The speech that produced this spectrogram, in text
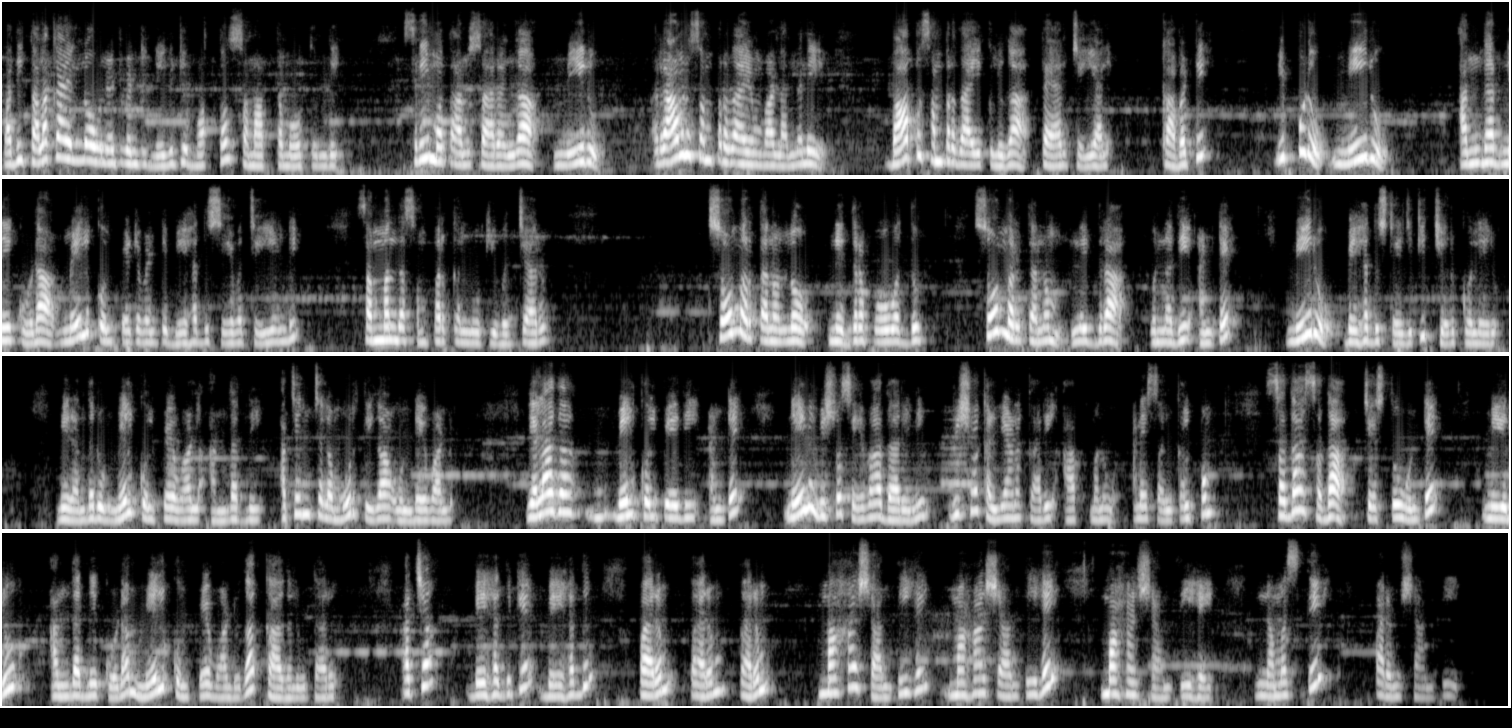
పది తలకాయల్లో ఉన్నటువంటి నెగిటివ్ మొత్తం సమాప్తమవుతుంది. శ్రీమతానుసారంగా మీరు రావణ సంప్రదాయం వాళ్ళందరినీ బాపు సంప్రదాయకులుగా తయారు చేయాలి. కాబట్టి ఇప్పుడు మీరు అందరినీ కూడా మేలుకొల్పేటువంటి బేహద్ సేవ చేయండి. సంబంధ సంపర్కంలోకి వచ్చారు. సోమర్తనంలో నిద్రపోవద్దు. సోమర్తనం నిద్ర ఉన్నది అంటే మీరు బేహద్ స్టేజ్కి చేరుకోలేరు. మీరందరూ మేల్కొల్పే వాళ్ళ అందరినీ అచంచల మూర్తిగా ఉండేవాళ్ళు. ఎలాగా మేల్కొల్పేది అంటే నేను విశ్వ సేవాదారిని విశ్వ కళ్యాణకారి ఆత్మను అనే సంకల్పం సదా సదా చేస్తూ ఉంటే మీరు అందరినీ కూడా మేల్కొల్పే వాళ్ళుగా కాగలుగుతారు. అచ్చా బేహద్కే బేహద్ పరం పరం పరం మహాశాంతి హై మహాశాంతి హై మహాశాంతి హై. నమస్తే పరం శాంతి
